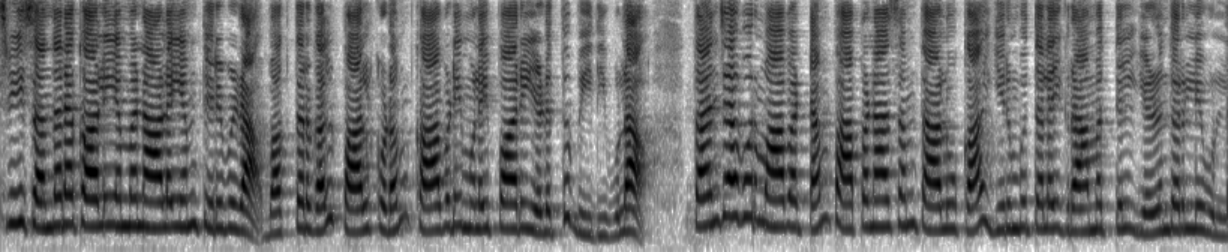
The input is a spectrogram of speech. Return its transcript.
ஸ்ரீ சந்தன காளியம்மன் ஆலயம் திருவிழா. பக்தர்கள் பால்குடம் காவடி முளைப்பாரி எடுத்து வீதி உலா. தஞ்சாவூர் மாவட்டம் பாபநாசம் தாலுகா இரும்புத்தலை கிராமத்தில் எழுந்தருளி உள்ள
